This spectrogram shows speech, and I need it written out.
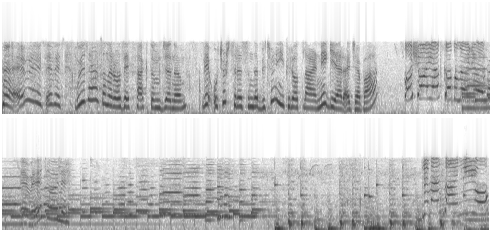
evet, evet. Bu yüzden sana rozet taktım canım. Ve uçuş sırasında bütün iyi pilotlar ne giyer acaba? Koşu ayakkabıları. Evet, öyle. Clementine, Leo.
